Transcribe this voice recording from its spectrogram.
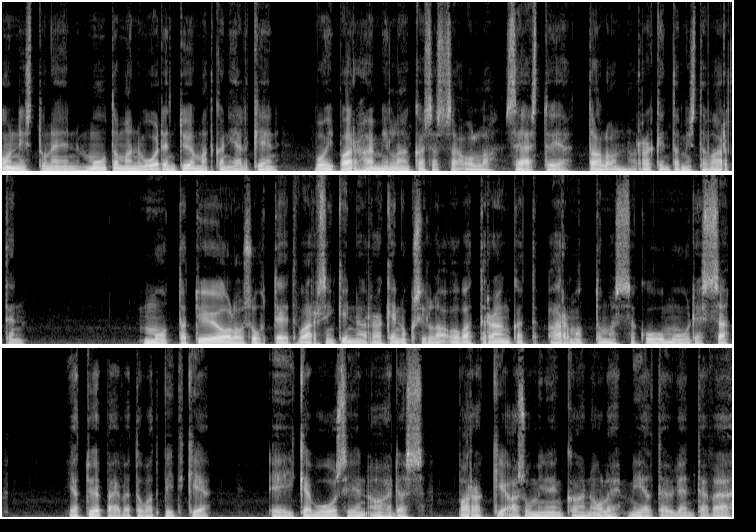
Onnistuneen muutaman vuoden työmatkan jälkeen voi parhaimmillaan kasassa olla säästöjä talon rakentamista varten. Mutta työolosuhteet varsinkin rakennuksilla ovat rankat armottomassa kuumuudessa ja työpäivät ovat pitkiä – eikä vuosien ahdas parakkiasuminenkaan ole mieltä ylentävää.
